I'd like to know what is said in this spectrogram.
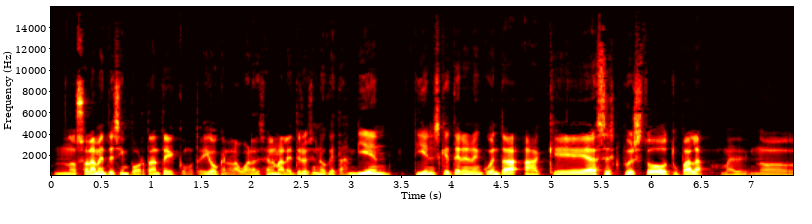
no solamente es importante, como te digo, que no la guardes en el maletero, sino que también tienes que tener en cuenta a qué has expuesto tu pala. ¿vale? No,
